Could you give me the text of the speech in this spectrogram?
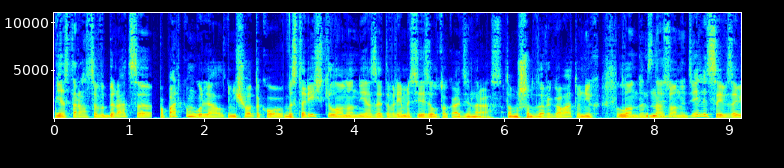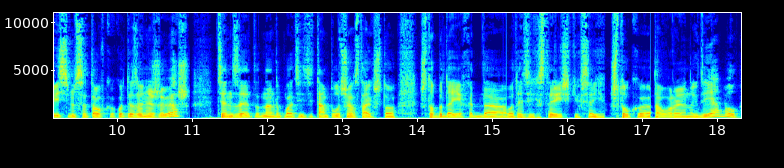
я старался выбираться, по паркам гулял, ничего такого. В исторический Лондон я за это время съездил только один раз, потому что дороговато. У них Лондон Знаю. на зоны делится, и в зависимости от того, в какой ты зоне живешь, тебе за это надо платить. И там получилось так, что чтобы доехать до вот этих исторических всяких штук того района, где я был,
